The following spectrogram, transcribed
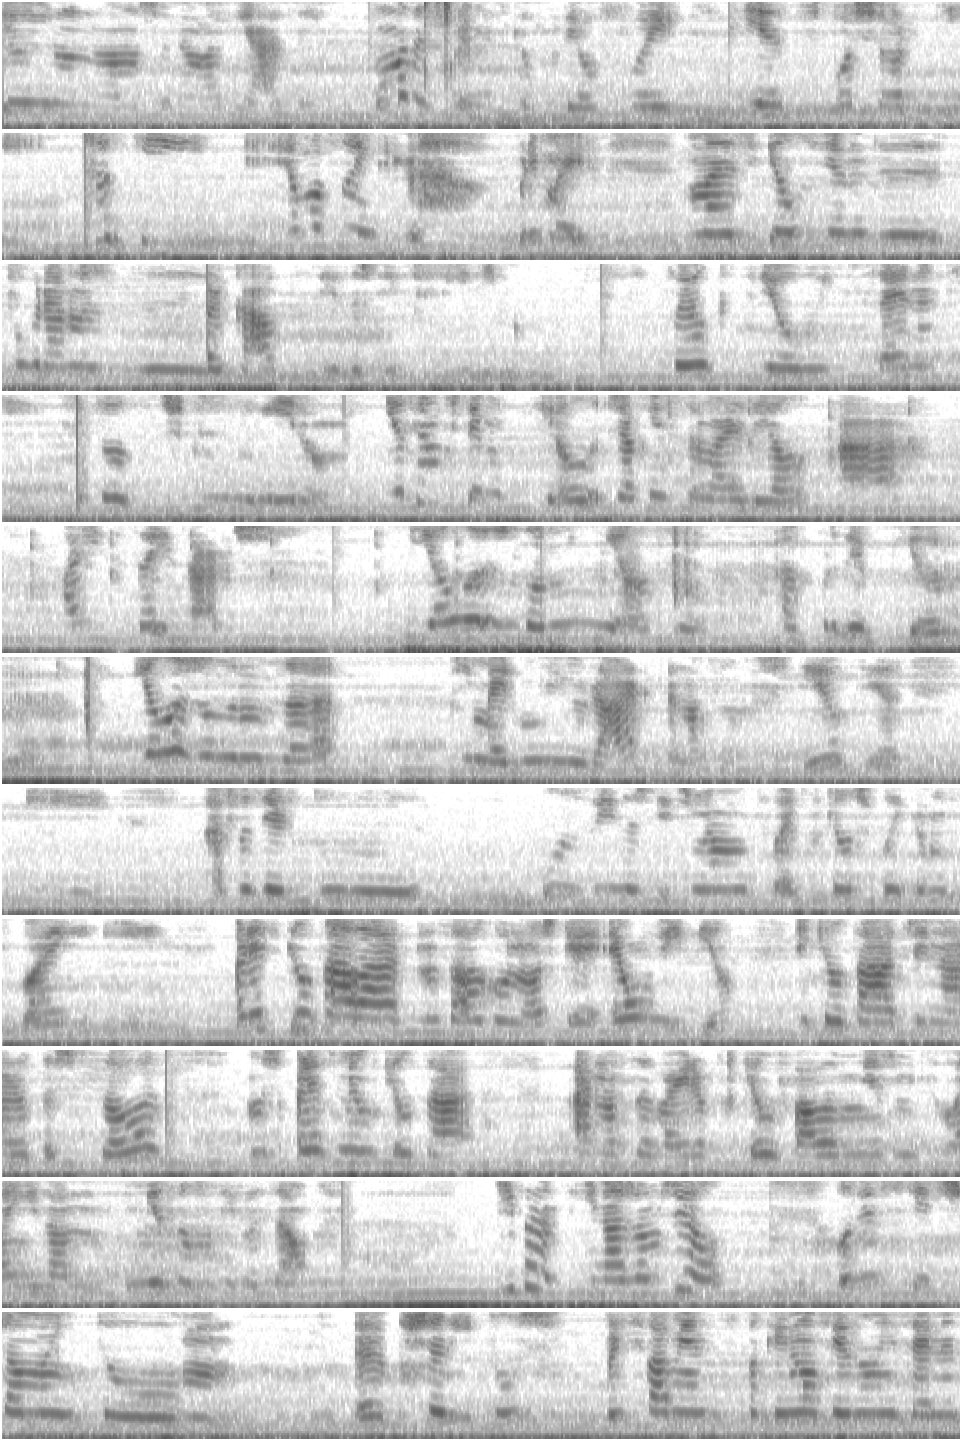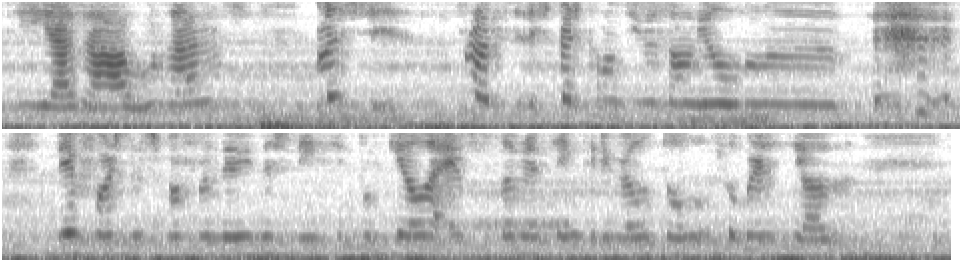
Eu e o Nuno vamos fazer uma viagem. Uma das prémios que ele me deu foi bilhetes para o Shorty. Shorty é uma pessoa incrível, primeiro, mas ele vende programas de workout, de exercício físico. Foi ele que criou o Insanity e todos os que se seguiram. Eu sempre gostei muito dele, já conheço o trabalho dele há, há seis anos. E ele ajudou-me imenso a perder peso. E ele ajuda-nos a primeiro melhorar a nossa resistência e a fazer tudo os exercícios mesmo muito bem, porque ele explica muito bem e parece que ele está lá na sala connosco. É, é um vídeo em que ele está a treinar outras pessoas, mas parece mesmo que ele está à nossa beira, porque ele fala mesmo muito bem e dá-me imensa motivação. E pronto, e nós vamos vê-lo. Os exercícios são muito uh, puxaditos, principalmente para quem não fez um Insanity há já alguns anos, mas pronto, espero que a motivação dele me dê forças para fazer o exercício, porque ele é absolutamente incrível, estou super ansiosa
